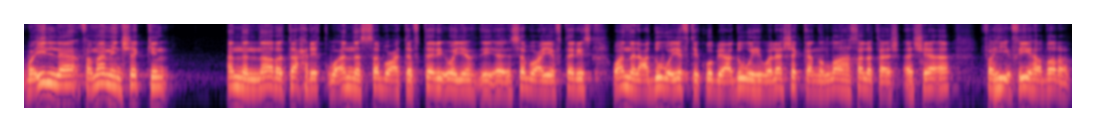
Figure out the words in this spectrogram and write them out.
وإلا فما من شك أن النار تحرق وأن السبع تفتري سبع يفترس وأن العدو يفتك بعدوه ولا شك أن الله خلق أشياء فهي فيها ضرر.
